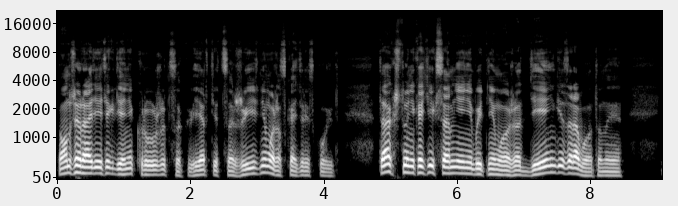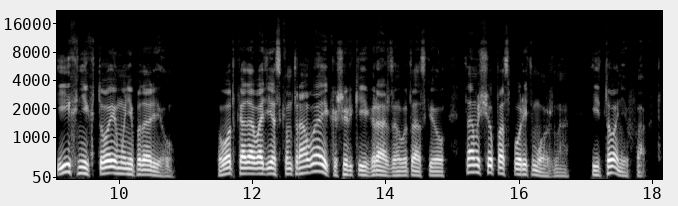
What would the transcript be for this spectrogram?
Он же ради этих денег кружится, вертится, жизнью, можно сказать, рискует. Так что никаких сомнений быть не может. Деньги заработанные. Их никто ему не подарил. Вот когда в одесском трамвае кошельки граждан вытаскивал, там еще поспорить можно. И то не факт.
